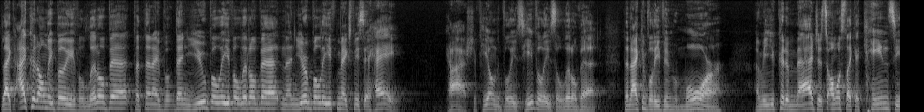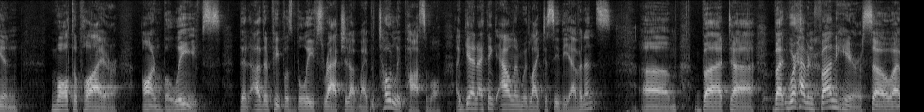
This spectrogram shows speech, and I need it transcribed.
like, I could only believe a little bit, but then I, then you believe a little bit, and then your belief makes me say, hey, gosh, if he only believes he believes a little bit, then I can believe even more. I mean, you could imagine it's almost like a Keynesian multiplier on beliefs that other people's beliefs ratchet up might be totally possible. Again, I think Allen would like to see the evidence. Um, but, uh, but we're having fun here, so uh,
